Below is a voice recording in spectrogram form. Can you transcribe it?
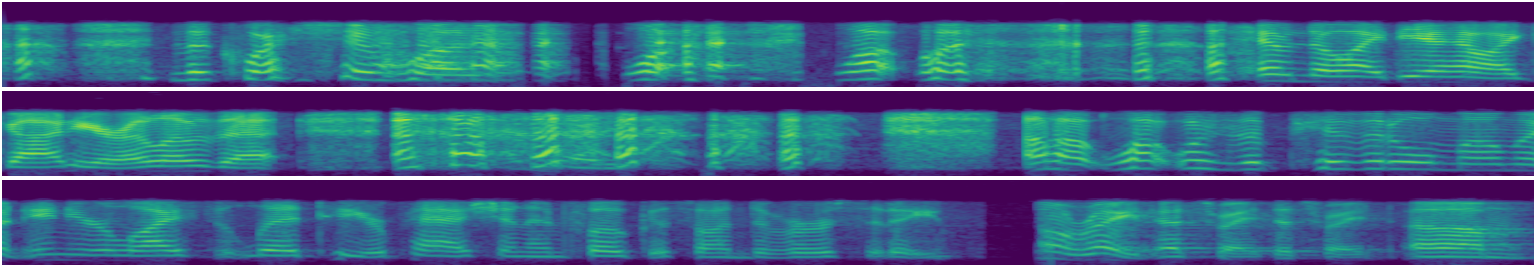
the question was what what was have no idea how I got here. I love that. uh, what was the pivotal moment in your life that led to your passion and focus on diversity? Oh, right. That's right. That's right. Um,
